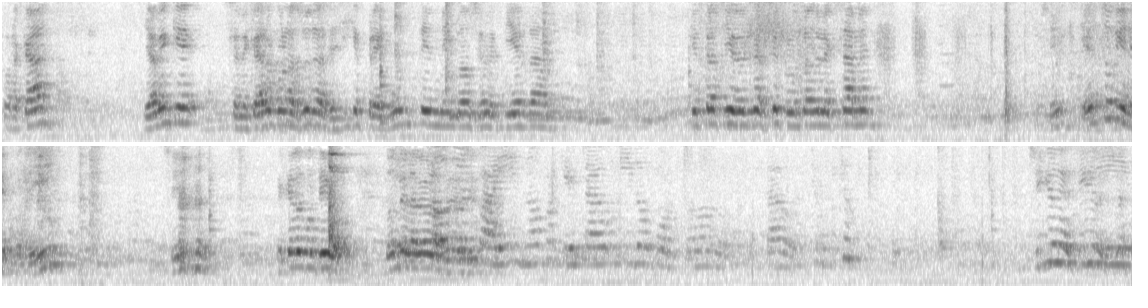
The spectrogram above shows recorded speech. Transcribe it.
por acá. Ya ven que se me quedaron con las dudas. Les dije, pregúntenme, no se me pierdan. ¿Qué tal si ahorita estoy preguntando el examen? ¿Sí? Esto viene por ahí. ¿Sí? Me quedo contigo. ¿Dónde la veo la Todo el país, ¿no? Porque está unido por todos los estados. Síguele, Y síguele.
